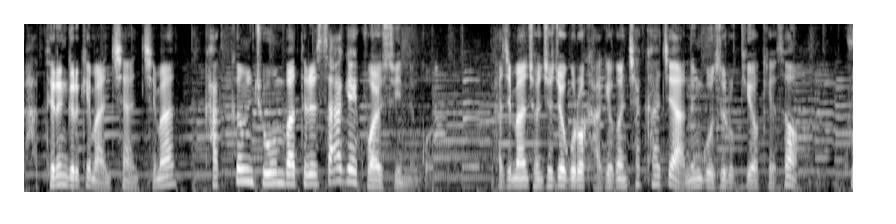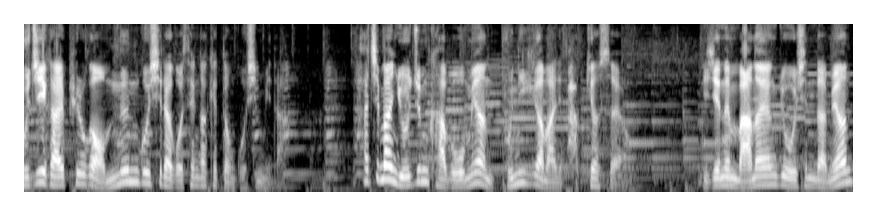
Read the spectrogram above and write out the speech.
바틀은 그렇게 많지 않지만 가끔 좋은 바틀을 싸게 구할 수 있는 곳. 하지만 전체적으로 가격은 착하지 않은 곳으로 기억해서 굳이 갈 필요가 없는 곳이라고 생각했던 곳입니다. 하지만 요즘 가보면 분위기가 많이 바뀌었어요. 이제는 만화양주 오신다면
